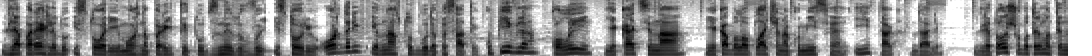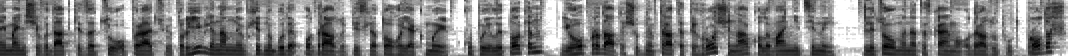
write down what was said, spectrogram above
Для перегляду історії можна перейти тут знизу в історію ордерів, і в нас тут буде писати купівля, коли, яка ціна яка була оплачена комісія, і так далі. Для того, щоб отримати найменші видатки за цю операцію торгівлі, нам необхідно буде одразу після того, як ми купили токен, його продати, щоб не втратити гроші на коливанні ціни. Для цього ми натискаємо одразу тут продаж,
